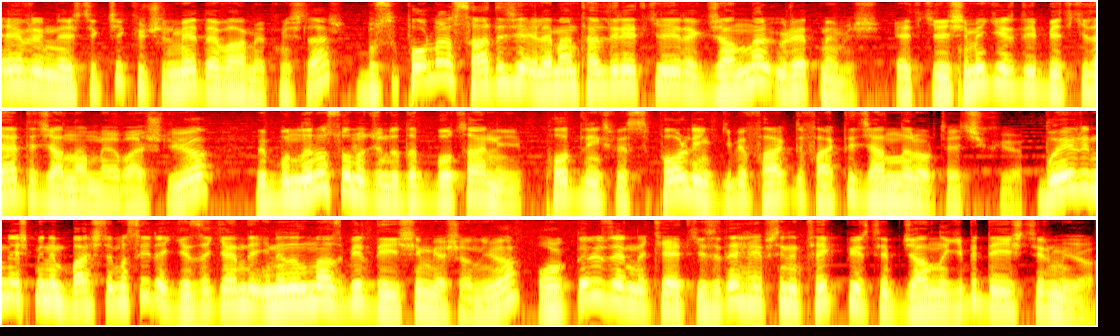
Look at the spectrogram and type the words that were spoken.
evrimleştikçe küçülmeye devam etmişler. Bu sporlar sadece elementalleri etkileyerek canlılar üretmemiş. Etkileşime girdiği bitkiler de canlanmaya başlıyor ve bunların sonucunda da Botani, Podlings ve Sporling gibi farklı farklı canlılar ortaya çıkıyor. Bu evrimleşmenin başlamasıyla gezegende inanılmaz bir değişim yaşanıyor. Orklar üzerindeki etkisi de hepsini tek bir tip canlı gibi değiştirmiyor.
